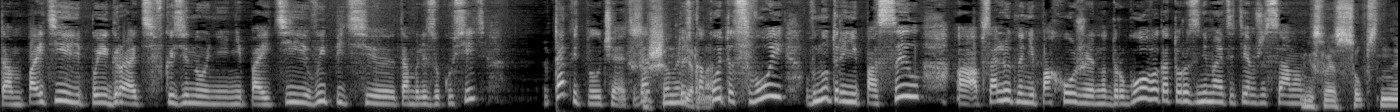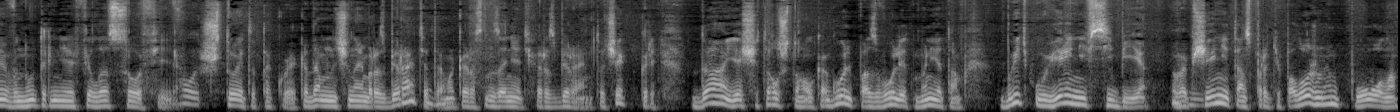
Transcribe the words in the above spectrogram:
там, пойти поиграть в казино, не, не пойти, выпить э, там или закусить. Так ведь получается, Совершенно да? верно. То есть какой-то свой внутренний посыл, а, абсолютно не похожий на другого, который занимается тем же самым. Них своя собственная внутренняя философия. Вот. Что это такое? Когда мы начинаем разбирать это, мы как раз на занятиях разбираем, то человек говорит, да, я считал, что алкоголь позволит мне там быть увереннее в себе, в общении там, с противоположным полом,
